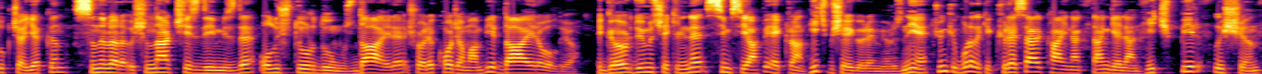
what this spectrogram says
oldukça yakın sınırlara ışınlar çizdiğimizde oluşturduğumuz daire şöyle kocaman bir daire oluyor. E gördüğümüz şekline simsiyah bir ekran. Hiçbir şey göremiyoruz. Niye? Çünkü buradaki küresel kaynaktan gelen hiçbir ışın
